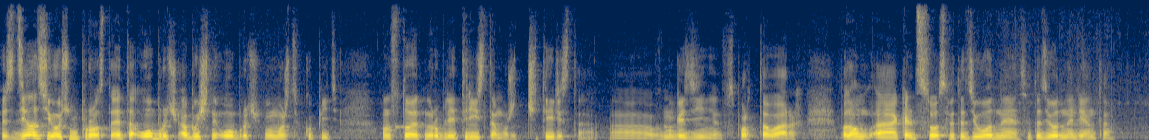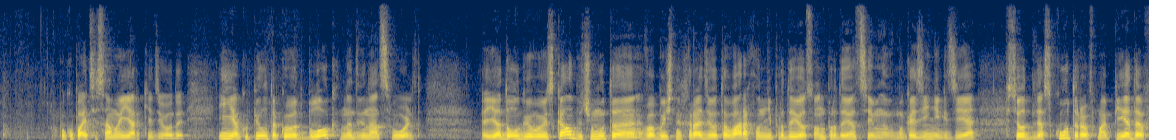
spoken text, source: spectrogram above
То есть сделать ее очень просто. Это обруч, обычный обруч, вы можете купить. Он стоит ну, рублей 300, может 400 э, в магазине, в спорттоварах. Потом э, кольцо светодиодное, светодиодная лента. Покупайте самые яркие диоды. И я купил такой вот блок на 12 вольт. Я долго его искал, почему-то в обычных радиотоварах он не продается. Он продается именно в магазине, где все для скутеров, мопедов.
